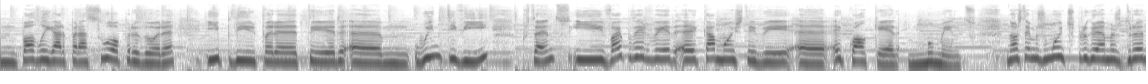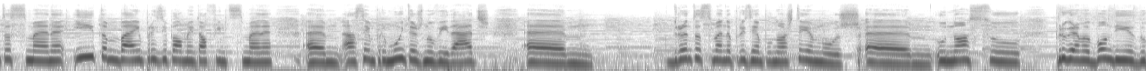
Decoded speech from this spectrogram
um, pode ligar para a sua operadora e pedir para ter um, Win TV, portanto, e vai poder ver a Camões TV uh, a qualquer momento. Nós temos muitos programas durante a semana e também, principalmente ao fim de semana, um, há sempre muitas novidades. Um, Durante a semana, por exemplo, nós temos o nosso programa Bom Dia, do,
